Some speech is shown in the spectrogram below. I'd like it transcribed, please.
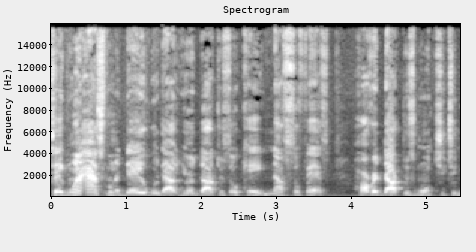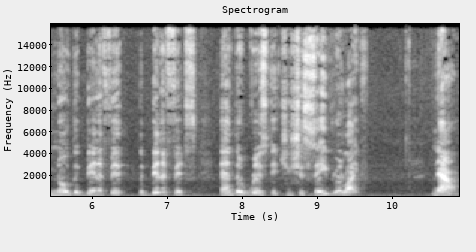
Take one aspirin a day without your doctor's okay, not so fast. Harvard doctors want you to know the benefit, the benefits, and the risk that you should save your life. Now,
